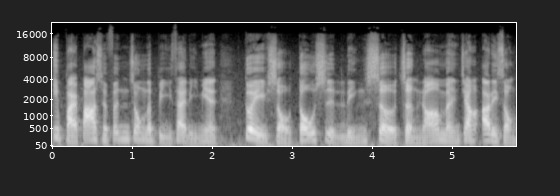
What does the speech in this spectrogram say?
一百八十分钟的比赛里面，对手都是零射正，然后门将阿里松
